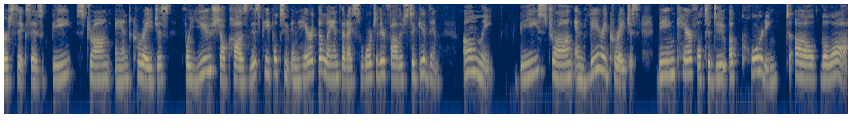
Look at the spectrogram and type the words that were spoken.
Verse 6 says, Be strong and courageous, for you shall cause this people to inherit the land that I swore to their fathers to give them. Only be strong and very courageous, being careful to do according to all the law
